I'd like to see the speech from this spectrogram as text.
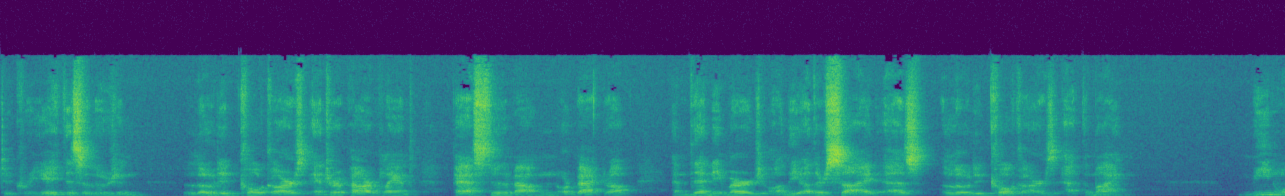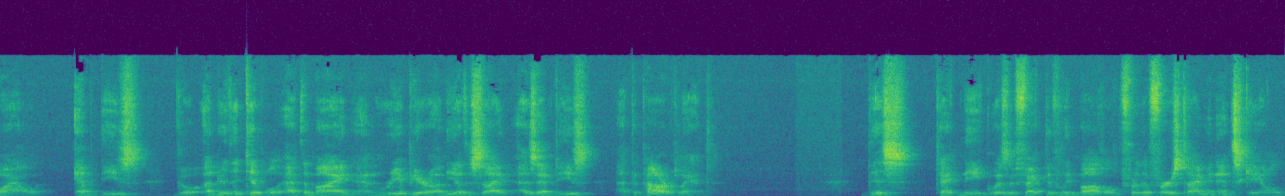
To create this illusion, loaded coal cars enter a power plant, pass through the mountain or backdrop, and then emerge on the other side as loaded coal cars at the mine. Meanwhile, empties go under the tipple at the mine and reappear on the other side as empties at the power plant. This technique was effectively modeled for the first time in N-scale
